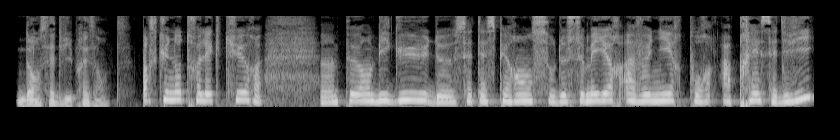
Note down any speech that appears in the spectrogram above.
dans cette vie présente. Parce qu'une autre lecture un peu ambiguë de cette espérance ou de ce meilleur avenir pour après cette vie,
